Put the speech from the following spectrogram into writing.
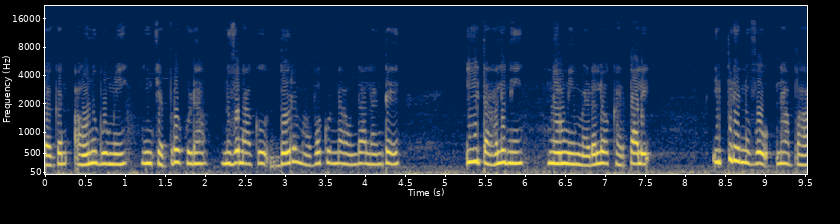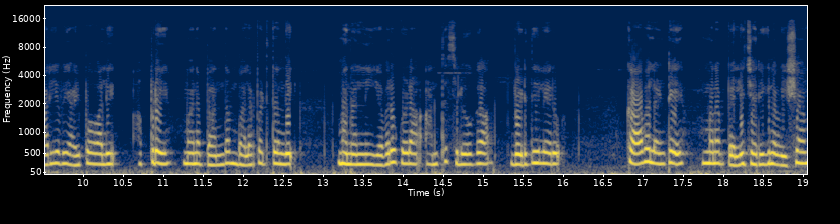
గగన్ అవును భూమి ఇంకెప్పుడు కూడా నువ్వు నాకు దూరం అవ్వకుండా ఉండాలంటే ఈ తాళిని నేను నీ మెడలో కట్టాలి. ఇప్పుడే నువ్వు నా భార్యవి అయిపోవాలి. అప్పుడే మన బంధం బలపడుతుంది. మనల్ని ఎవరు కూడా అంత సులువుగా విడదీయలేరు. కావాలంటే మన పెళ్ళి జరిగిన విషయం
